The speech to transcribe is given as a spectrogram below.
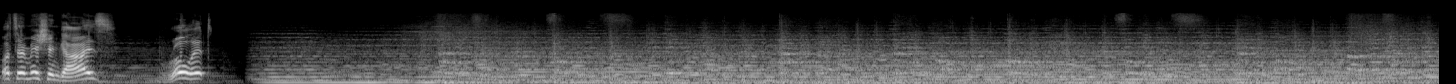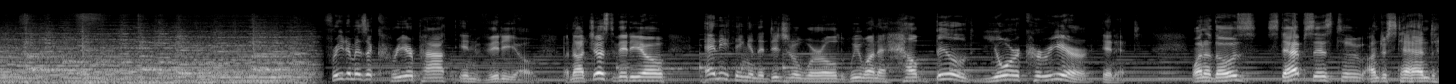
What's our mission, guys? Roll it! Freedom is a career path in video, but not just video, anything in the digital world, we want to help build your career in it. One of those steps is to understand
